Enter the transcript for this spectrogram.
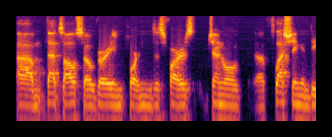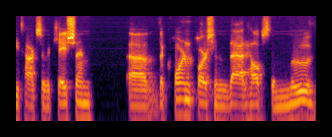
Um, that's also very important as far as general uh, flushing and detoxification. Uh, the corn portion of that helps to move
